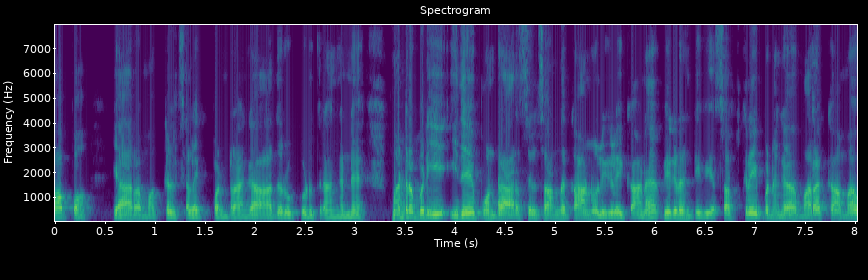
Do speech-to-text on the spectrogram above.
பார்ப்போம். யாரை மக்கள் செலக்ட் பண்ணுறாங்க ஆதரவு கொடுக்குறாங்கன்னு. மற்றபடி இதே போன்ற அரசியல் சார்ந்த காணொளிகளை காண விகடன் டிவியை சப்ஸ்கிரைப் பண்ணுங்க. மறக்காம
